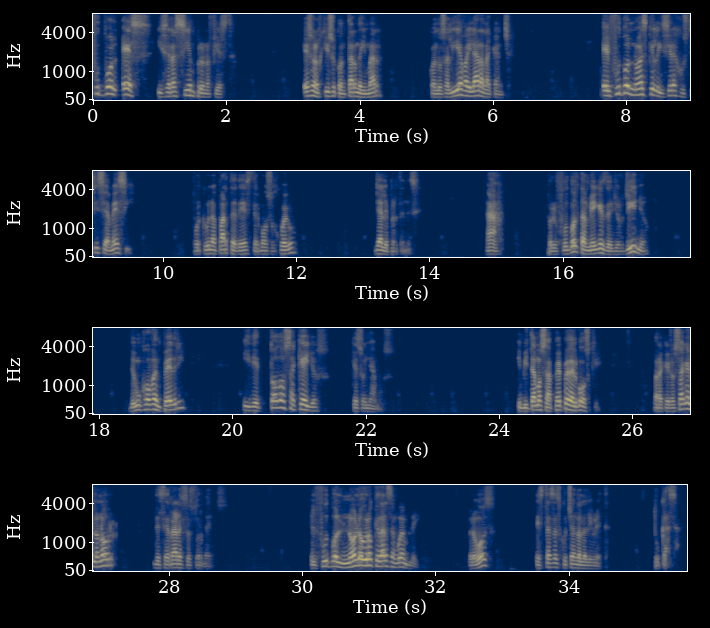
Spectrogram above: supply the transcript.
fútbol es y será siempre una fiesta. Eso nos quiso contar Neymar cuando salía a bailar a la cancha. El fútbol no es que le hiciera justicia a Messi, porque una parte de este hermoso juego ya le pertenece. Ah, pero el fútbol también es de Jorginho, de un joven Pedri y de todos aquellos que soñamos. Invitamos a Pepe del Bosque para que nos haga el honor de cerrar estos torneos. El fútbol no logró quedarse en Wembley, pero vos estás escuchando la libreta, tu casa.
